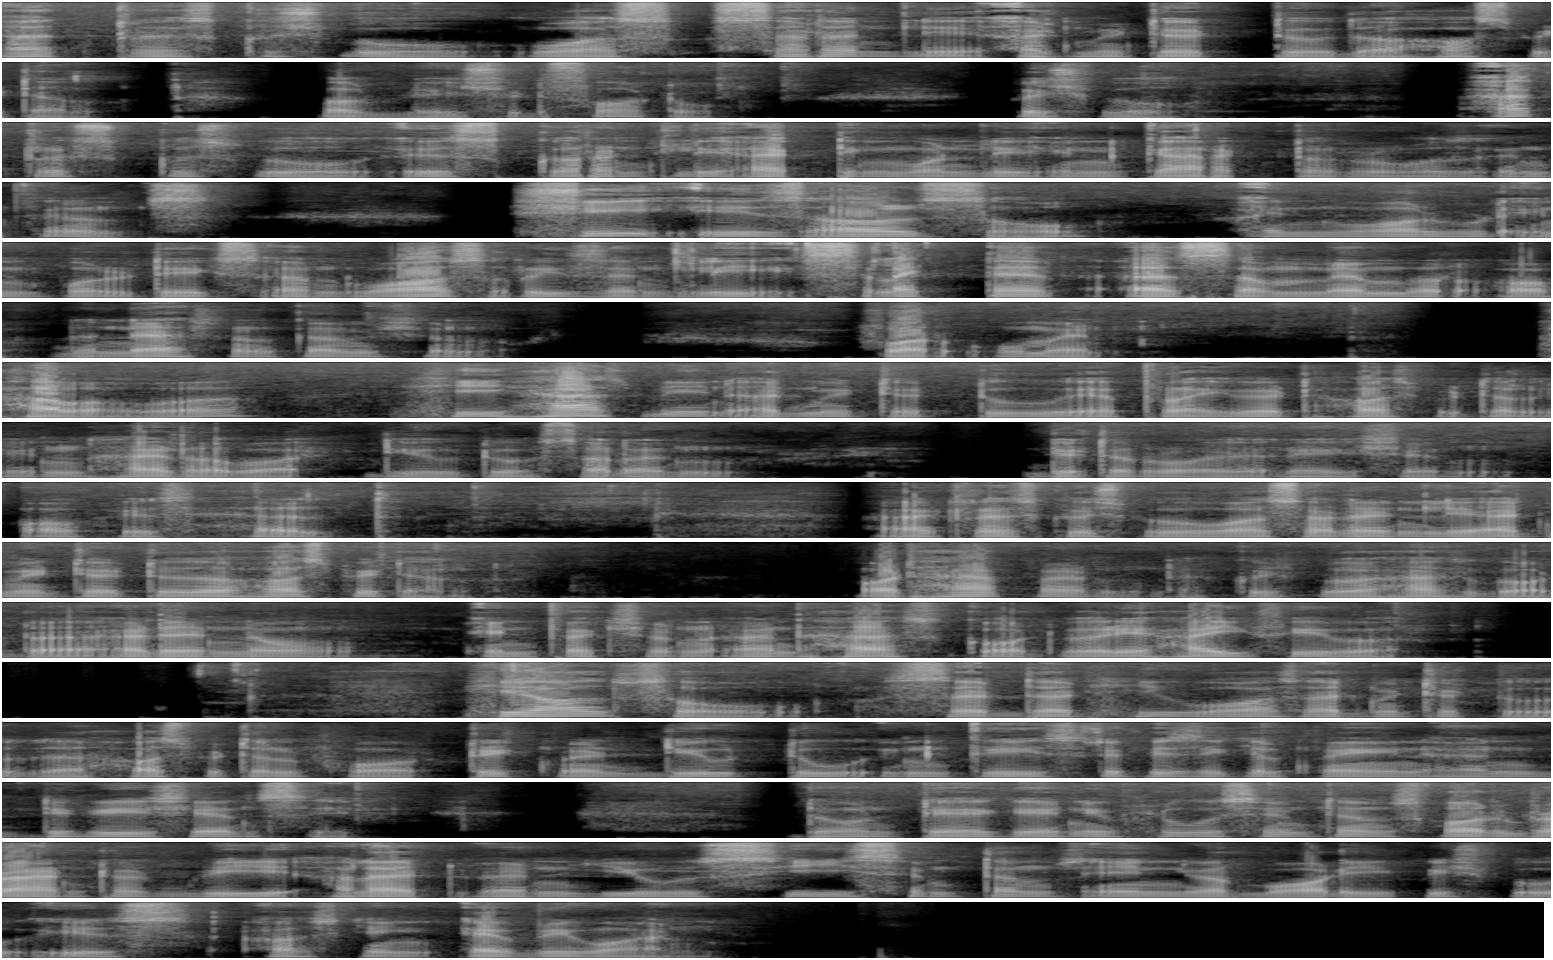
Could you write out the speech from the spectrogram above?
Actress Khushbu was suddenly admitted to the hospital. Published photo. Khushbu. Actress Khushbu is currently acting only in character roles in films. She is also involved in politics and was recently selected as a member of the National Commission for Women. However, he has been admitted to a private hospital in Hyderabad due to sudden deterioration of his health. Actress Khushbu was suddenly admitted to the hospital. What happened? Khushbu has got an adeno infection and has got very high fever. He also said that he was admitted to the hospital for treatment due to increased physical pain and deficiency. Don't take any flu symptoms for granted. Be alert when you see symptoms in your body, Khushbu is asking everyone.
